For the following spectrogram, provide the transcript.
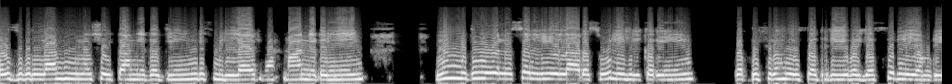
اعوذ باللہ من الشیطان الرجیم بسم اللہ الرحمن الرحیم نحمده ونصلي على رسوله الكريم. رب اشرح لي صدري ويسر لي امري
